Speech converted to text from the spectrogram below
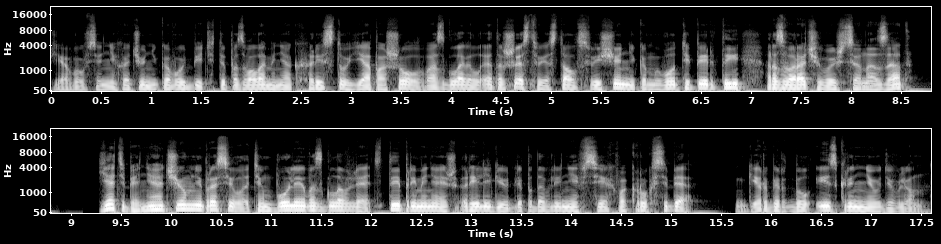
«Я вовсе не хочу никого бить. Ты позвала меня к Христу. Я пошел, возглавил это шествие, стал священником, и вот теперь ты разворачиваешься назад?» «Я тебя ни о чем не просила, тем более возглавлять. Ты применяешь религию для подавления всех вокруг себя». Герберт был искренне удивлен.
